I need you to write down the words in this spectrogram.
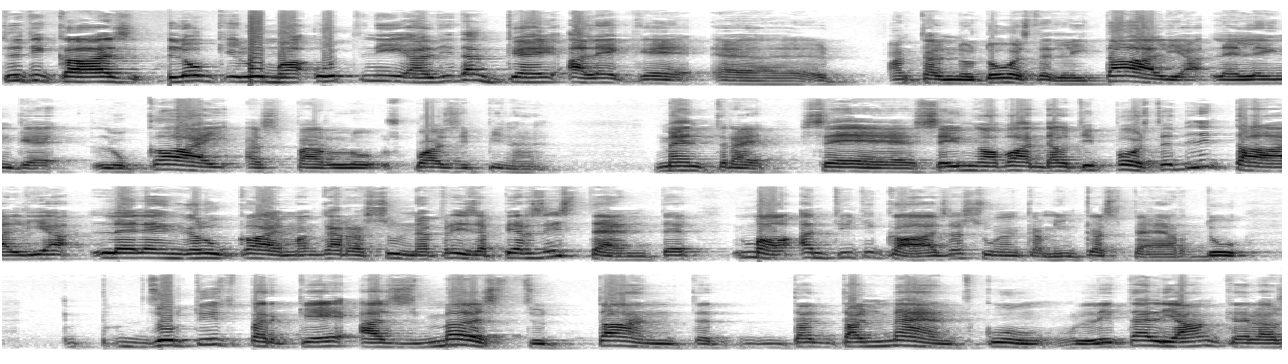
Tutti i casi, l'occhio luma utni al di danche è che... Eh, anche al nord-ovest dell'Italia le lingue locali si parlano quasi pinè. Mentre se, se va da altri posti dell'Italia, le lingue locali magari sono una presa persistente, ma in tutti i casi sono anche mica sperdo. Soprattutto perché ha smesso tanto, talmente con l'italiano che la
